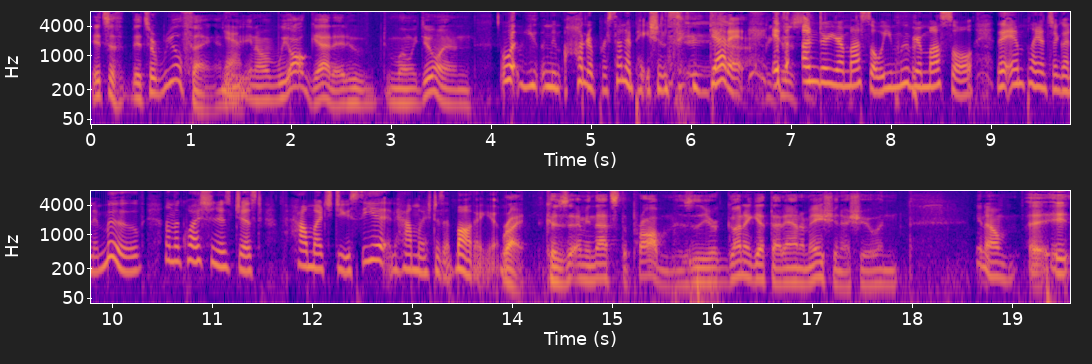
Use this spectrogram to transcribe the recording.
It's a it's a real thing, and Yeah. you know we all get it. Who when we do it, and Well, you, I mean, hundred percent of patients get Yeah, it. It's under your muscle. You move your muscle, the implants are going to move, and the question is just how much do you see it, and how much does it bother you? right? Because I mean that's the problem is that you're gonna get that animation issue, and you know uh, it,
